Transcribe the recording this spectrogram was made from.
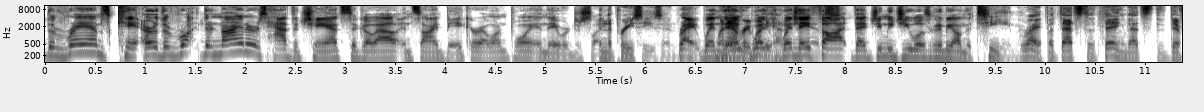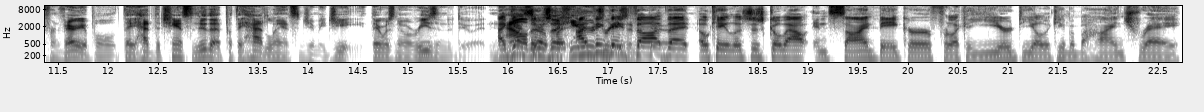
the Rams can't, or the the Niners had the chance to go out and sign Baker at one point, and they were just like in the preseason. Right when, when they everybody when, when they thought that Jimmy G wasn't going to be on the team. Right, but that's the thing. That's the different variable. They had the chance to do that, but they had Lance and Jimmy G. There was no reason to do it. Now I guess there's so, a but huge I think they thought that okay, let's just go out and sign Baker for like a year deal to keep him behind Trey,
